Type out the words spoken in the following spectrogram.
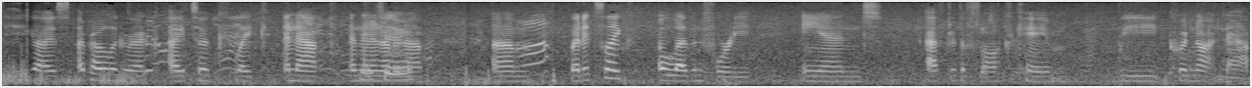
Hey guys, I probably look a wreck. I took like a nap and then Me another too. nap. Um, but it's like 11:40, and after the flock came, we could not nap.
